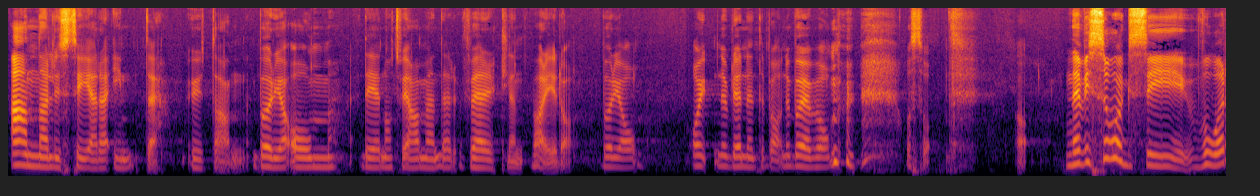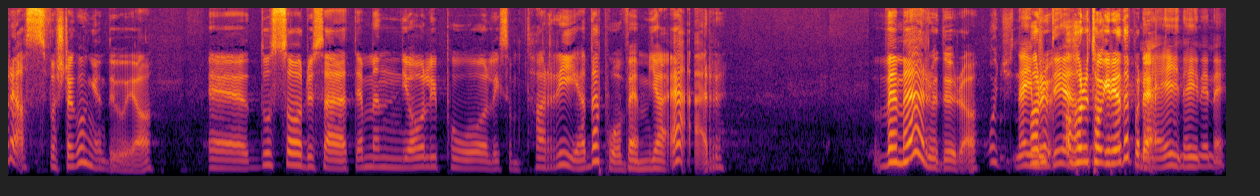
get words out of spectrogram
analysera inte, utan börja om. Det är något vi använder verkligen varje dag. Börja om. Oj, nu blev det inte bra. Nu börjar vi om. och så. Ja. När vi sågs i våras första gången, du och jag, eh, då sa du så här att ja, men jag håller på att liksom ta reda på vem jag är. Vem är du då? Oj, nej, har, du, det... har, du, tagit reda på det? Nej, nej, nej. Nej,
